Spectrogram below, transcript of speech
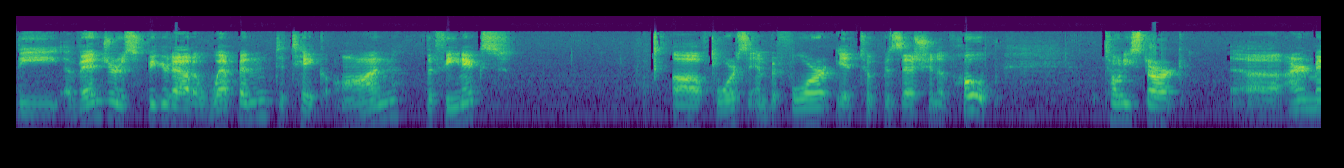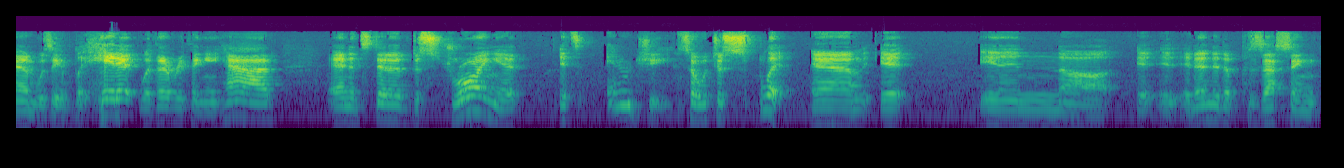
the Avengers figured out a weapon to take on the Phoenix, uh, force, and before it took possession of Hope, Tony Stark, uh, Iron Man, was able to hit it with everything he had, and instead of destroying it, it's energy. So it just split, and it in uh, it, it ended up possessing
